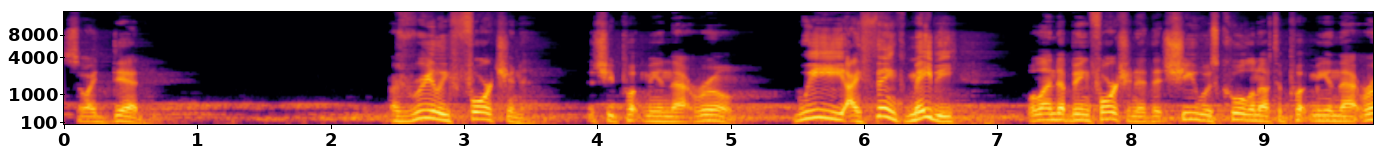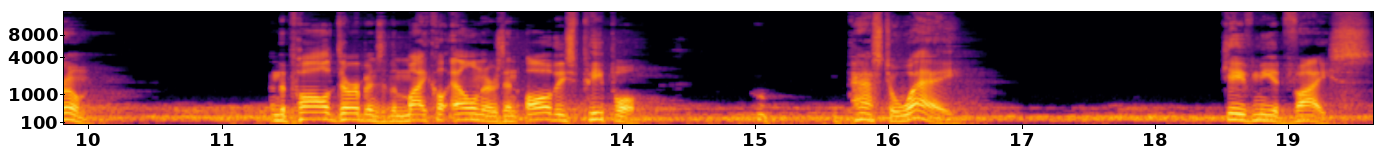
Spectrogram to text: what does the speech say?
So I did. I was really fortunate that she put me in that room. We, I think, maybe will end up being fortunate that she was cool enough to put me in that room. And the Paul Durbins and the Michael Ellners and all these people who passed away gave me advice.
